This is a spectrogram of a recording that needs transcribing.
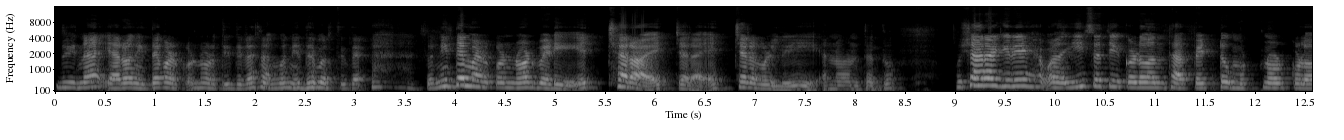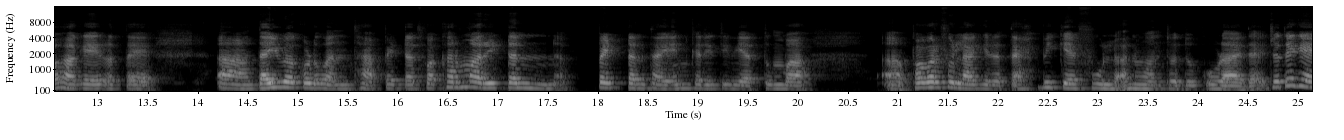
ದಿನ ಯಾರೋ ನಿದ್ದೆ ಮಾಡ್ಕೊಂಡು ನೋಡ್ತಿದ್ದೀರಾ ನನಗೂ ನಿದ್ದೆ ಬರ್ತಿದೆ. ಸೊ ನಿದ್ದೆ ಮಾಡ್ಕೊಂಡು ನೋಡಬೇಡಿ, ಎಚ್ಚರ ಎಚ್ಚರ, ಎಚ್ಚರಗೊಳ್ಳಿ ಅನ್ನುವಂಥದ್ದು. ಹುಷಾರಾಗಿರಿ ಈ ಸತಿ ಕೊಡುವಂಥ ಪೆಟ್ಟು ಮುಟ್ಟು ನೋಡ್ಕೊಳ್ಳೋ ಹಾಗೆ ಇರುತ್ತೆ. ದೈವ ಕೊಡುವಂಥ ಪೆಟ್ ಅಥವಾ ಕರ್ಮ ರಿಟರ್ನ್ ಪೆಟ್ ಅಂತ ಏನು ಕರಿತೀವಿ, ಅದು ತುಂಬ ಪವರ್ಫುಲ್ ಆಗಿರುತ್ತೆ. ಬಿ ಕೇರ್ಫುಲ್ ಅನ್ನುವಂಥದ್ದು ಕೂಡ ಇದೆ. ಜೊತೆಗೆ,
